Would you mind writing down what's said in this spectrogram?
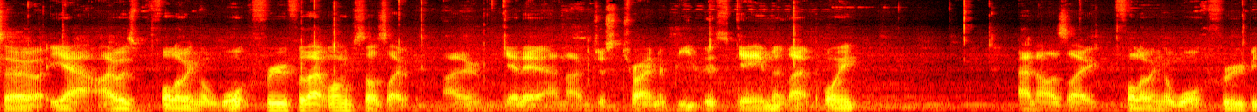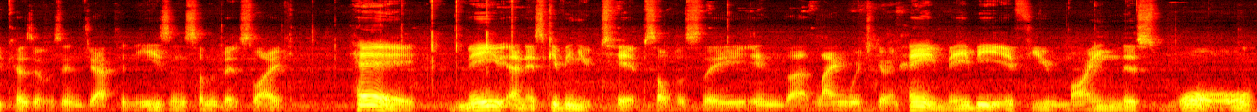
So yeah, I was following a walkthrough for that one because I was like, I don't get it, and I'm just trying to beat this game at that point. And I was like following a walkthrough because it was in Japanese, and some of it's like, hey, maybe, and it's giving you tips, obviously, in that language, going, hey, maybe if you mine this wall,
